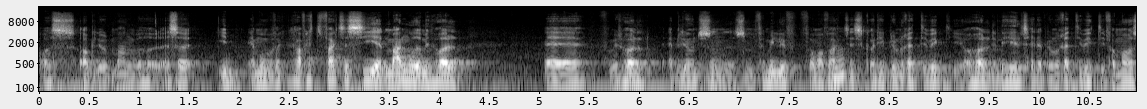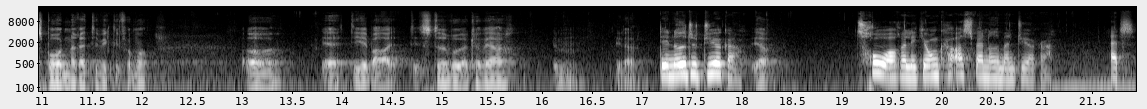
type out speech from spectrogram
også oplevet mange, hvad hedder det, altså, i, jeg må fak- faktisk, faktisk sige, at mange ud af mit hold, øh, for mit hold, er blevet sådan, en familie for mig faktisk, mm. og de er blevet rigtig vigtige, og holdet i det hele taget er blevet rigtig vigtigt for mig, og sporten er rigtig vigtig for mig. Og ja, det er bare et sted, hvor jeg kan være, øhm, eller, Det er noget, du dyrker. ja, Tro og religion kan også være noget, man dyrker. At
